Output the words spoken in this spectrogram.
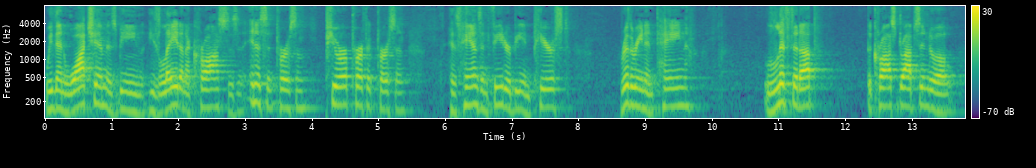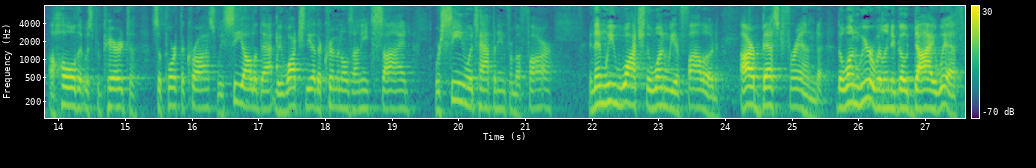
We then watch him as being, he's laid on a cross as an innocent person, pure, perfect person. His hands and feet are being pierced, writhing in pain, lifted up. The cross drops into a, a hole that was prepared to support the cross. We see all of that. We watch the other criminals on each side. We're seeing what's happening from afar. And then we watch the one we have followed, our best friend, the one we were willing to go die with,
